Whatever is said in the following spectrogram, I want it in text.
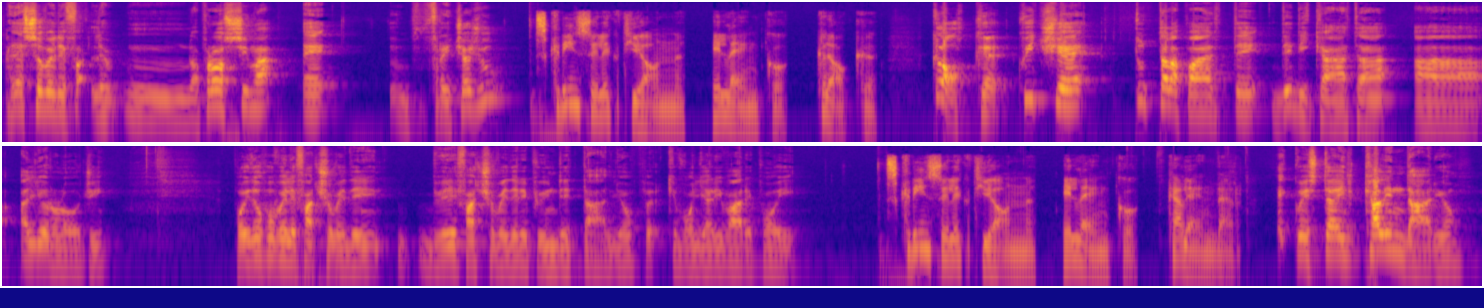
Adesso ve le fa, le, mm, la prossima è freccia giù. Screen selection elenco clock. Clock. Qui c'è tutta la parte dedicata a, agli orologi. Poi dopo ve le, faccio vedere, ve le faccio vedere più in dettaglio perché voglio arrivare poi... Screen selection, elenco, calendar. E questo è il calendario,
